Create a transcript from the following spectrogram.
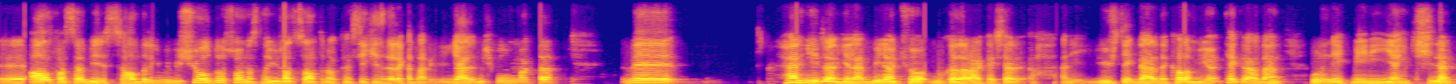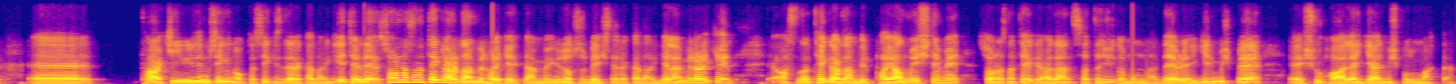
e, Alfas'a bir saldırı gibi bir şey oldu. Sonrasında 136.8'lere kadar gelmiş bulunmakta. Ve her güzel gelen bilanço bu kadar arkadaşlar. Hani yükseklerde kalamıyor. Tekrardan bunun ekmeğini yiyen kişiler e, ta ki 128.8'lere kadar getirdi. Sonrasında tekrardan bir hareketlenme 135'lere kadar gelen bir hareket. E, aslında tekrardan bir pay alma işlemi. Sonrasında tekrardan satıcıyla mumlar devreye girmiş ve e, şu hale gelmiş bulunmakta.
